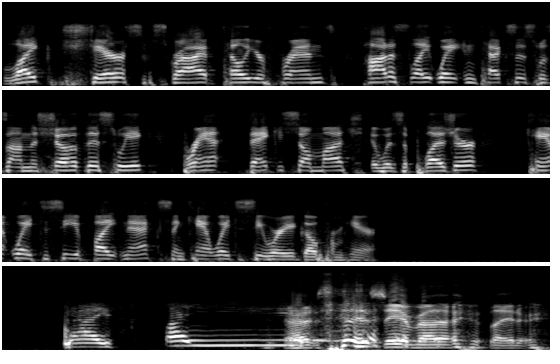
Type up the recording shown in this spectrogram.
Like, share, subscribe, tell your friends. Hottest lightweight in Texas was on the show this week. Brant, thank you so much. It was a pleasure. Can't wait to see you fight next and can't wait to see where you go from here. Nice. Bye. see you, brother. Later.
